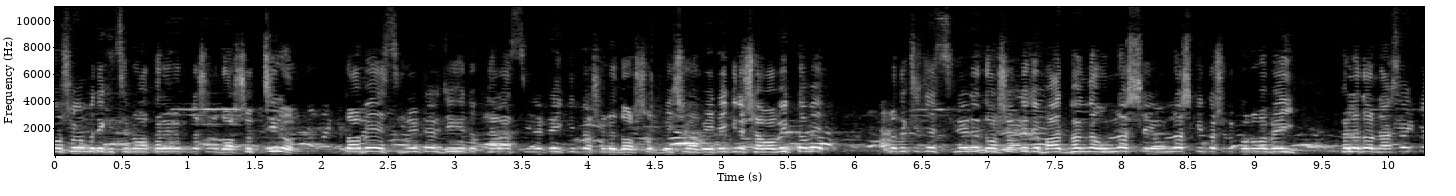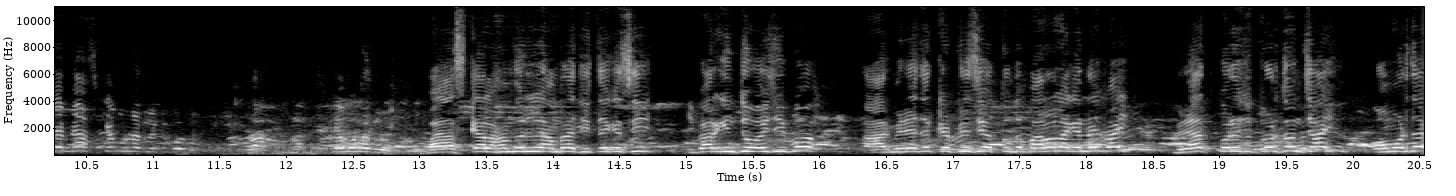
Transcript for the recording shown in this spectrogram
দর্শক আমরা দেখেছি নোয়াখালীর কিন্তু আসলে দর্শক ছিল। তবে সিলেটের যেহেতু খেলা, সিলেটেই কিন্তু আসলে দর্শক বেশি হবে, এটাই কিন্তু স্বাভাবিক। তবে আমরা দেখছি যে সিলেটের দর্শকদের যে বাদ ভাঙ্গা উল্লাস, সেই উল্লাস কিন্তু আসলে কোনোভাবেই ফেলে দেওয়া না ম্যাচ কেমন লাগল একটু বলবেন? কেমন লাগল? ভাই, আজকে আলহামদুলিল্লাহ আমরা জিতে গেছি। এবার কিন্তু হয়ে যাব। আর মিরাজের ক্যাপ্টেন্সি অত্যন্ত ভালো লাগে নাই ভাই। মিরাজ করে পরিবর্তন চাই অমরদা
